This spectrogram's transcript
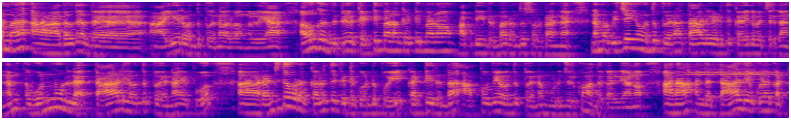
நம்ம அதாவது அந்த ஐயர் வந்து போயினா வருவாங்க இல்லையா அவங்க வந்துட்டு கெட்டி மேளம் கெட்டி மேளம் அப்படின்ற மாதிரி வந்து சொல்கிறாங்க நம்ம விஜயும் வந்து போயினா தாலி எடுத்து கையில் வச்சிருக்காங்க ஒன்றும் இல்லை. தாலி வந்து போயினா இப்போ ஆஹ், ரஞ்சிதாவோட கழுத்துக்கிட்ட கொண்டு போய் கட்டியிருந்தா அப்போவே வந்து போயினா முடிஞ்சிருக்கும் அந்த கல்யாணம். ஆனால் அந்த தாலியை கூட கட்டாம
